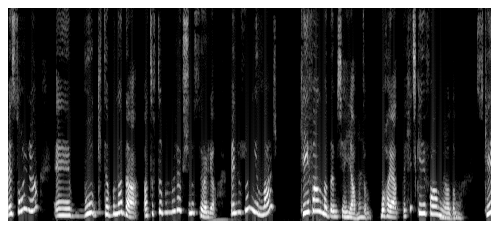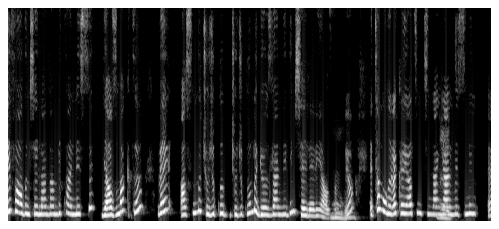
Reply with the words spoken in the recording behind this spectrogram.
Ve sonra e, bu kitabına da atıfta bulunarak şunu söylüyor. Ben uzun yıllar keyif almadığım şeyi yaptım hı hı. bu hayatta. Hiç keyif almıyordum. Hı hı. Keyif aldığım şeylerden bir tanesi yazmaktı ve aslında çocuklu, çocukluğumda gözlemlediğim şeyleri yazdım Hı-hı. diyor. E, tam olarak hayatın içinden evet. gelmesinin e,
